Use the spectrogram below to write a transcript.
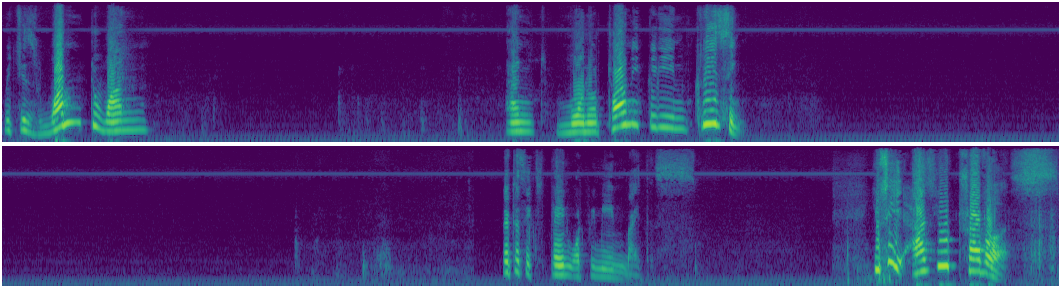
which is one to one and monotonically increasing Let us explain what we mean by this. You see, as you traverse,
